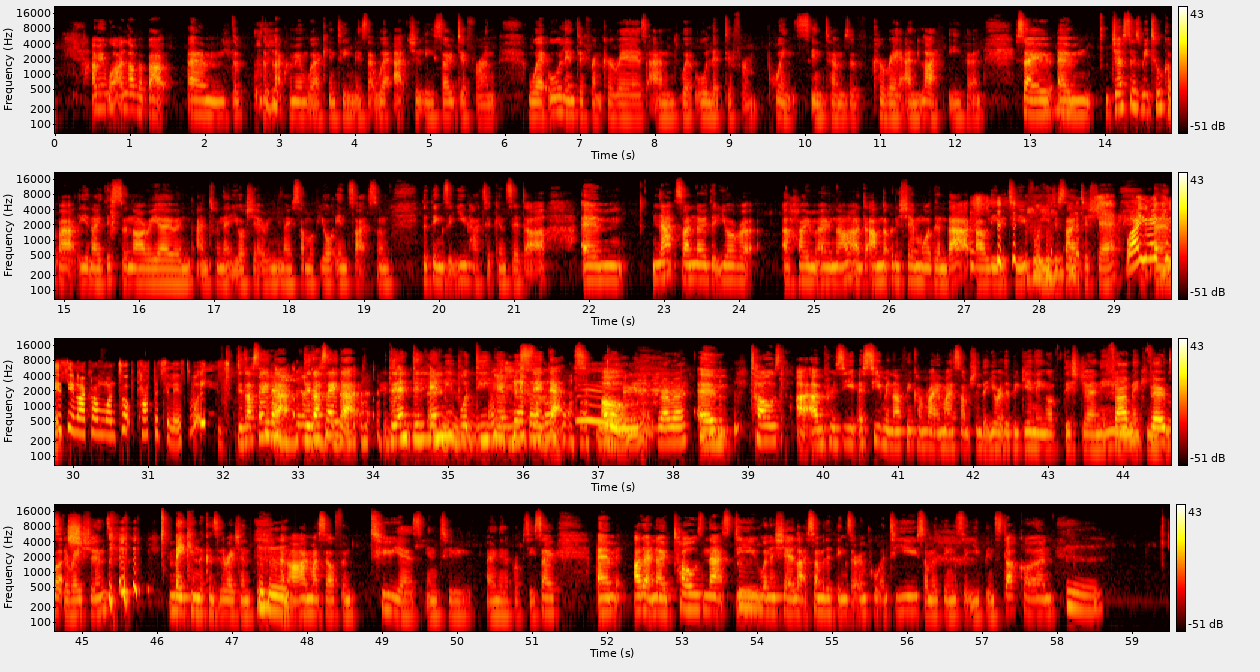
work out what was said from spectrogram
I mean what i love about um, the, the Black Women Working Team is that we're actually so different. We're all in different careers and we're all at different points in terms of career and life, even. So, mm-hmm. um, just as we talk about, you know, this scenario, and Antoinette, you're sharing, you know, some of your insights on the things that you had to consider. Um, Nats, I know that you're a, a homeowner. I'm not going to share more than that. I'll leave it to you what you decide to share. Why are you making um, it seem like I'm one top capitalist? What you... did I say that? Did I say that? Did, did anybody hear me say that? Oh, Rara. Um, Toles, I, am presu- assuming. I think I'm right in my assumption that you're at the beginning of this journey, Fam, making your considerations, making the considerations, mm-hmm. and I myself am two years into owning a property. So um, I don't know, Toles, Nats, do mm. you want to share like some of the things that are important to you, some of the things that you've been stuck on? Mm.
